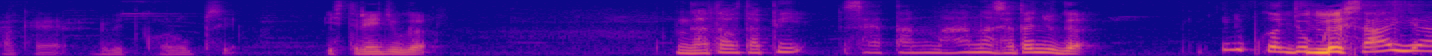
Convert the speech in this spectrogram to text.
pakai duit korupsi istrinya juga nggak tahu tapi setan mana setan juga ini bukan job desk saya.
